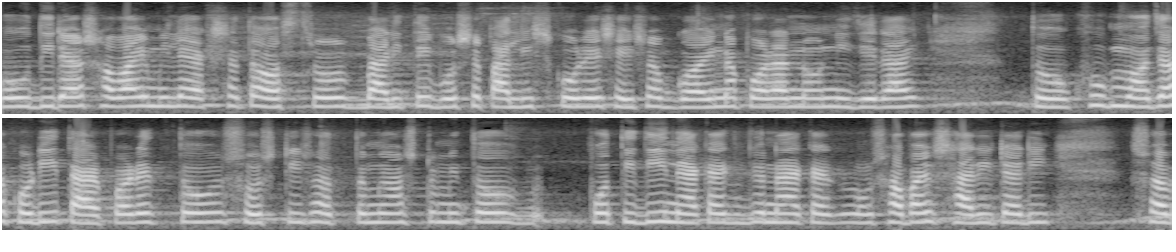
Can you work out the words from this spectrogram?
বৌদিরা সবাই মিলে একসাথে অস্ত্র বাড়িতেই বসে পালিশ করে সেই সব গয়না পরানো নিজেরাই তো খুব মজা করি। তারপরে তো ষষ্ঠী, সপ্তমী, অষ্টমী তো প্রতিদিন এক একজন, এক এক সবাই শাড়ি টাড়ি, সব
